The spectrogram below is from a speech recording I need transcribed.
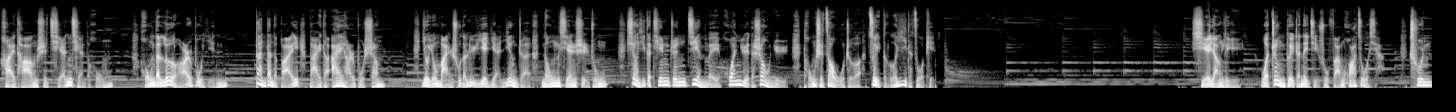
海棠是浅浅的红，红的乐而不淫。淡淡的白，白的哀而不伤，又有满树的绿叶掩映着，浓鲜适中，像一个天真健美、欢悦的少女，同是造物者最得意的作品。斜阳里，我正对着那几束繁花坐下，春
